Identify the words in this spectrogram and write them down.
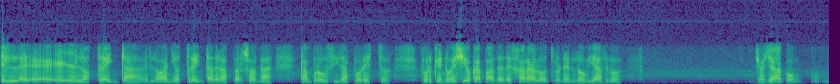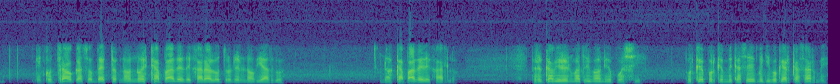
en, los 30, en los años 30 de las personas, están producidas por esto, porque no he sido capaz de dejar al otro en el noviazgo yo ya con, he encontrado casos de estos, ¿no? No es capaz de dejar al otro en el noviazgo. No es capaz de dejarlo. Pero en cambio en el matrimonio, pues sí. ¿Por qué? Porque me casé, me equivoqué al casarme.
